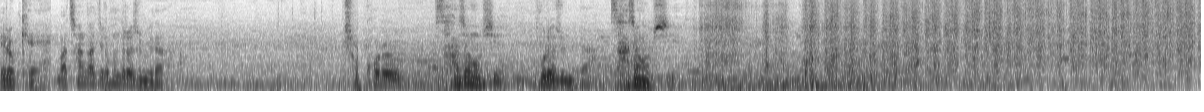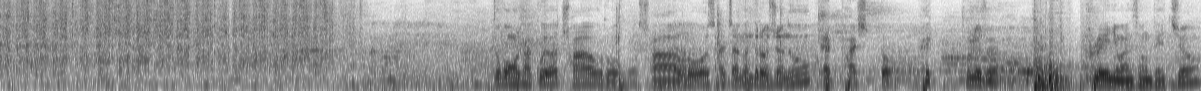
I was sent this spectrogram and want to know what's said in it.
이렇게 마찬가지로 흔들어 줍니다 초코를 사정없이 뿌려줍니다. 사정없이. 뚜껑을 닫고요. 좌우로 좌우로 살짝 흔들어준 후 180도 획 돌려줘요. plain이 완성됐죠?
